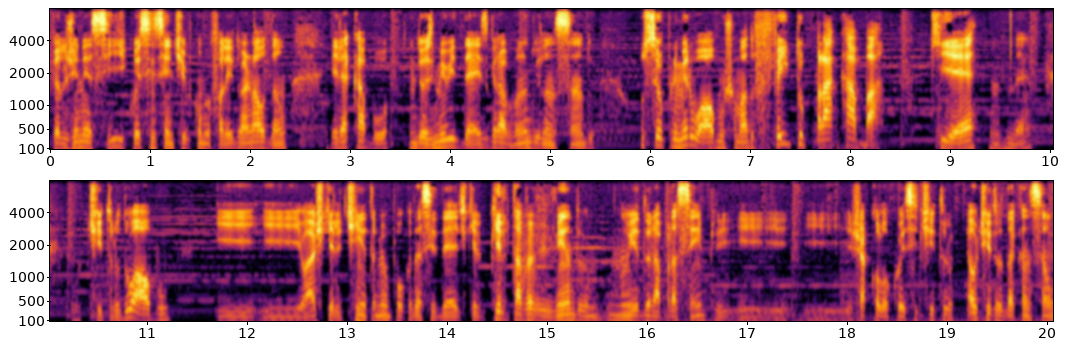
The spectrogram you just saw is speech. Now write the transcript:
pelo Genesi e com esse incentivo, como eu falei, do Arnaldão, ele acabou em 2010 gravando e lançando o seu primeiro álbum chamado Feito Pra Acabar, que é né, o título do álbum, e, e, eu acho que ele tinha também um pouco dessa ideia de que ele, que ele estava vivendo não ia durar para sempre e, e, já colocou esse título. É o título da canção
